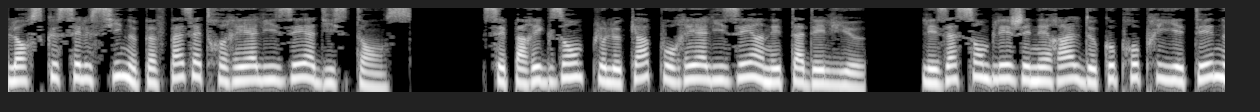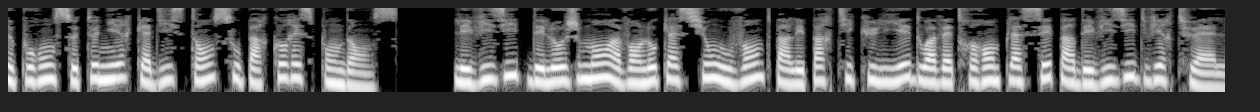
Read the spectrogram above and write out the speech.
Lorsque celles-ci ne peuvent pas être réalisées à distance. C'est par exemple le cas pour réaliser un état des lieux. Les assemblées générales de copropriété ne pourront se tenir qu'à distance ou par correspondance. Les visites des logements avant location ou vente par les particuliers doivent être remplacées par des visites virtuelles.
